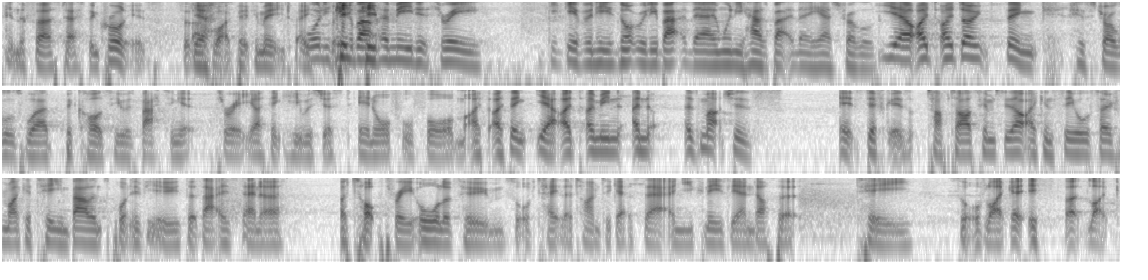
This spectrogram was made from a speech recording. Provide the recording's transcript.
in the first test than Crawley is, so that's Yeah. why I pick Hameed. Basically. What do you think Keep- about keep- Hameed at three, g- given he's not really batted there, and when he has batted there, he has struggled? Yeah, I, I don't think his struggles were because he was batting at three. I think he was just in awful form. I, I think, yeah, I, I mean, and as much as it's difficult, it's tough to ask him to do that, I can see also from like a team balance point of view that that is then a, a top three, all of whom sort of take their time to get set, and you can easily end up at T, sort of like if uh, like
